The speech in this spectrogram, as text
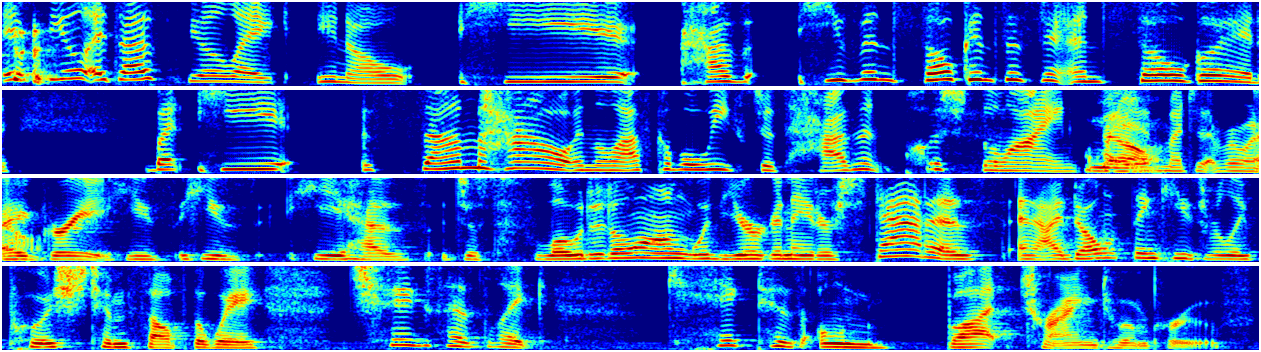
it feel it does feel like you know he has he's been so consistent and so good but he somehow in the last couple weeks just hasn't pushed the line quite No, as much as everyone else. I agree. He's he's he has just floated along with Jurgenator status, and I don't think he's really pushed himself the way Chigs has like kicked his own butt trying to improve.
